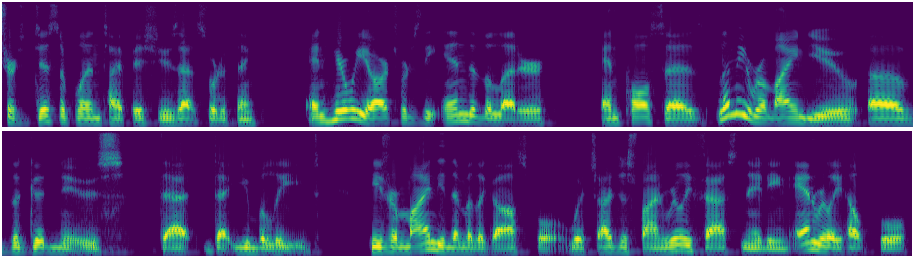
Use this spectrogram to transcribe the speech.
church discipline type issues, that sort of thing. And here we are towards the end of the letter, and Paul says, "Let me remind you of the good news that that you believed." He's reminding them of the gospel, which I just find really fascinating and really helpful.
